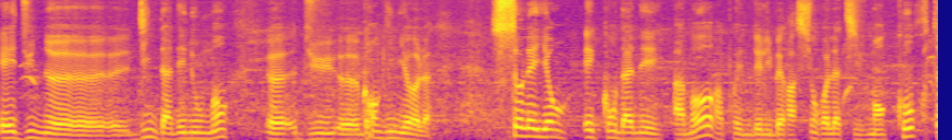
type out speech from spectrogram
est digne d'un dénouement du grand guignol. Soleillant est condamné à mort après une délibération relativement courte.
